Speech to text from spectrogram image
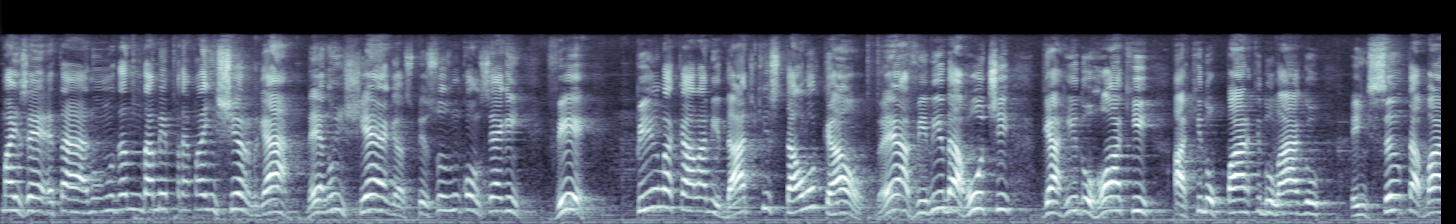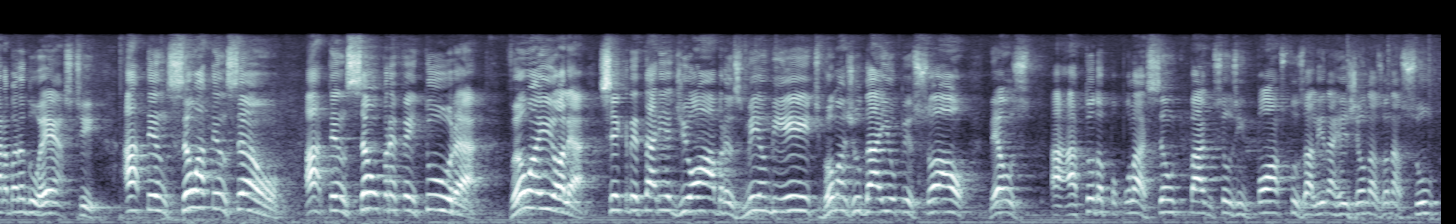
mas é, tá, não, não dá, não dá para enxergar, né? Não enxerga, as pessoas não conseguem ver pela calamidade que está o local, né? Avenida Ruth Garrido Roque, aqui no Parque do Lago, em Santa Bárbara do Oeste. Atenção, atenção, atenção Prefeitura, Vão aí, olha, Secretaria de Obras, Meio Ambiente, vamos ajudar aí o pessoal, né, os, a, a, toda a população que paga os seus impostos ali na região da Zona Sul,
